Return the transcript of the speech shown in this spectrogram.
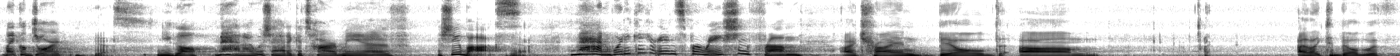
Michael Jordan, yes. you go, man, I wish I had a guitar made of a shoebox. Yeah. Man, where do you get your inspiration from? I try and build. Um, I like to build with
